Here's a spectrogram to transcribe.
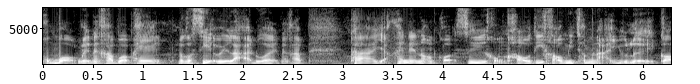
ผมบอกเลยนะครับว่าแพงแล้วก็เสียเวลาด้วยนะครับถ้าอยากให้แน่นอนก็ซื้อของเขาที่เขามีจำหน่ายอยู่เลย ก็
